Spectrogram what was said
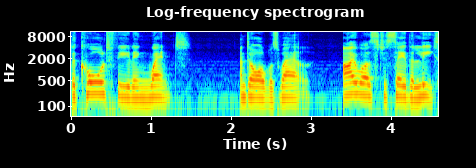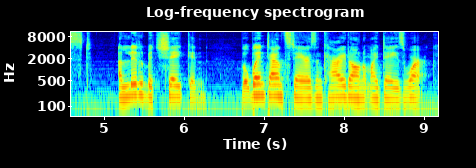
The cold feeling went, and all was well. I was, to say the least, a little bit shaken, but went downstairs and carried on with my day's work.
